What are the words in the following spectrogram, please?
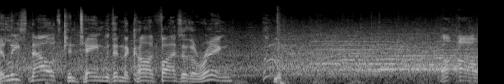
At least now it's contained within the confines of the ring. Uh-oh.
